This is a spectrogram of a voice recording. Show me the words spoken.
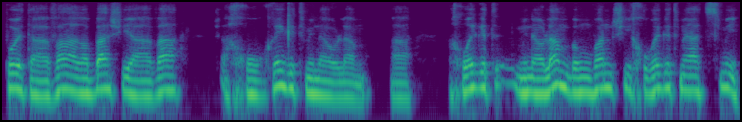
פה את האהבה הרבה, שהיא האהבה החורגת מן העולם. החורגת מן העולם במובן שהיא חורגת מהעצמי,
